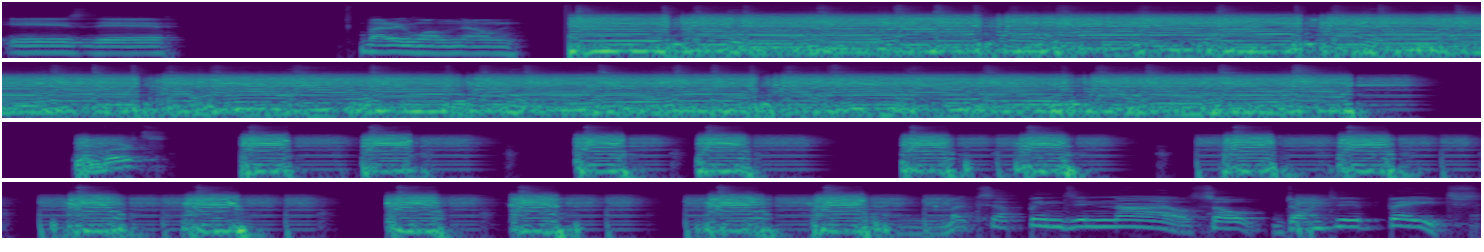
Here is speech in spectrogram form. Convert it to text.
is the very well known Mix up in denial, so don't debate.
